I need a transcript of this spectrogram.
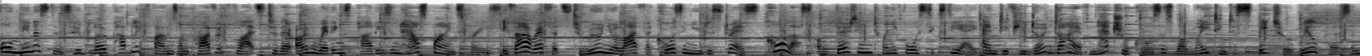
or ministers who blow public funds on private flights to their own weddings, parties, and house buying sprees. If our efforts to ruin your life are causing you distress, call us on 13 24 68, and if you don't die of natural causes while waiting to speak to a real person,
